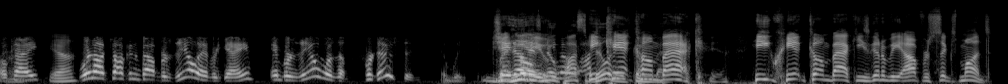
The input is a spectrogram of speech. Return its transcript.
Okay, yeah. we're not talking about Brazile every game, and Brazile was a producing. JW, he has no he can't come back. back. Yeah. He can't come back. He's going to be out for six months.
